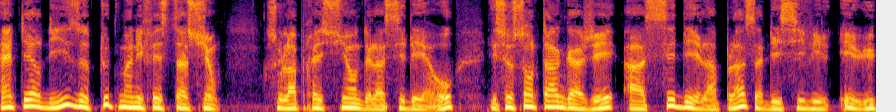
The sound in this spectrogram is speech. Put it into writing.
interdisent toute manifestation. Sous la pression de la CDAO, ils se sont engagés à céder la place à des civils élus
